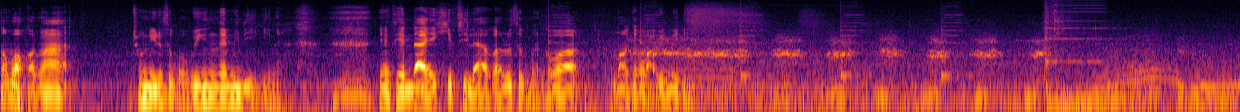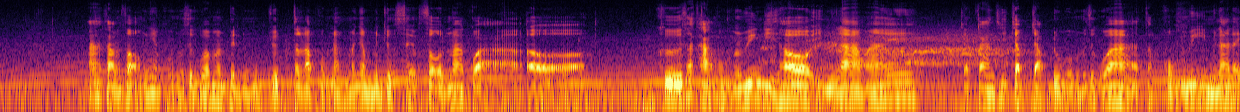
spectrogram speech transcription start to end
ต้องบอกก่อนว่าช่วงนี้รู้สึกว่าวิ่งได้ไม่ดีนะ อย่างเทสใดคลิปที่แล้วก็รู้สึกเหมือนกับว่าบางจังหวะวิ่งไม่ดีอาสามสองเนี่ยผมรู้สึกว่ามันเป็นจุดสำหรับผมนะ มันยังเป็นจุดเซฟโซนมากกว่า เออคือถ้าถามผมมันวิ่งดีเท่าอิมิล่าไหมจากการที่จับจับดูผมรู้สึกว่าถ้าผมวิ่งอิมิล่าได้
